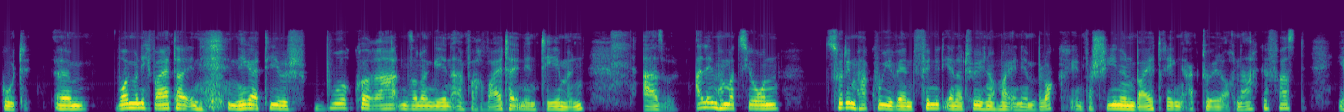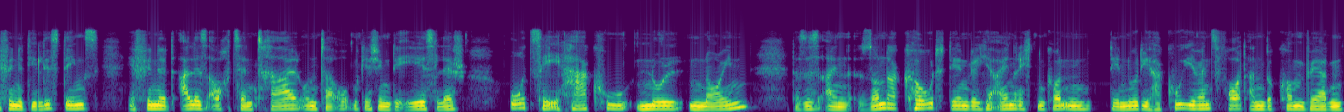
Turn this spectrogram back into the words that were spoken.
Gut, ähm, wollen wir nicht weiter in negative Spur geraten, sondern gehen einfach weiter in den Themen. Also, alle Informationen zu dem HQ-Event findet ihr natürlich nochmal in dem Blog in verschiedenen Beiträgen aktuell auch nachgefasst. Ihr findet die Listings, ihr findet alles auch zentral unter opencaching.de slash OCHQ09. Das ist ein Sondercode, den wir hier einrichten konnten, den nur die HQ-Events fortan bekommen werden.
